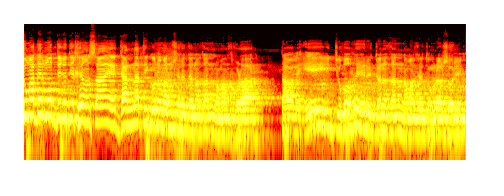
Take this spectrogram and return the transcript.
তোমাদের মধ্যে যদি কেউ চায় জান্নাতি কোনো মানুষের জনজান নামাজ পড়ার, তাহলে এই যুবকের জনজান নামাজে তোমরা শরিক।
